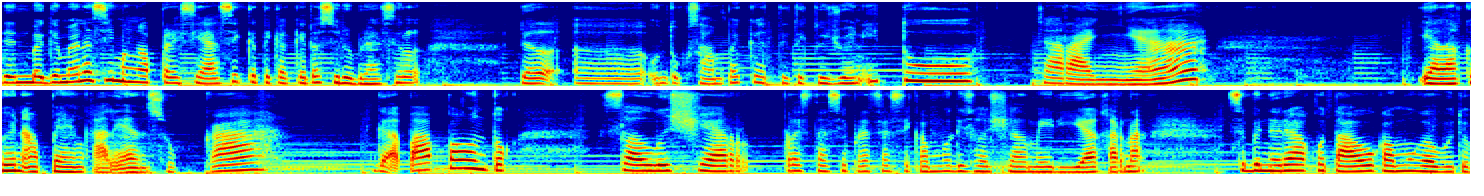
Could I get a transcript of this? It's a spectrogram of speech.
Dan bagaimana sih mengapresiasi ketika kita sudah berhasil uh, untuk sampai ke titik tujuan itu? Caranya ya lakuin apa yang kalian suka. Gak apa-apa untuk selalu share prestasi-prestasi kamu di sosial media karena sebenarnya aku tahu kamu gak butuh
